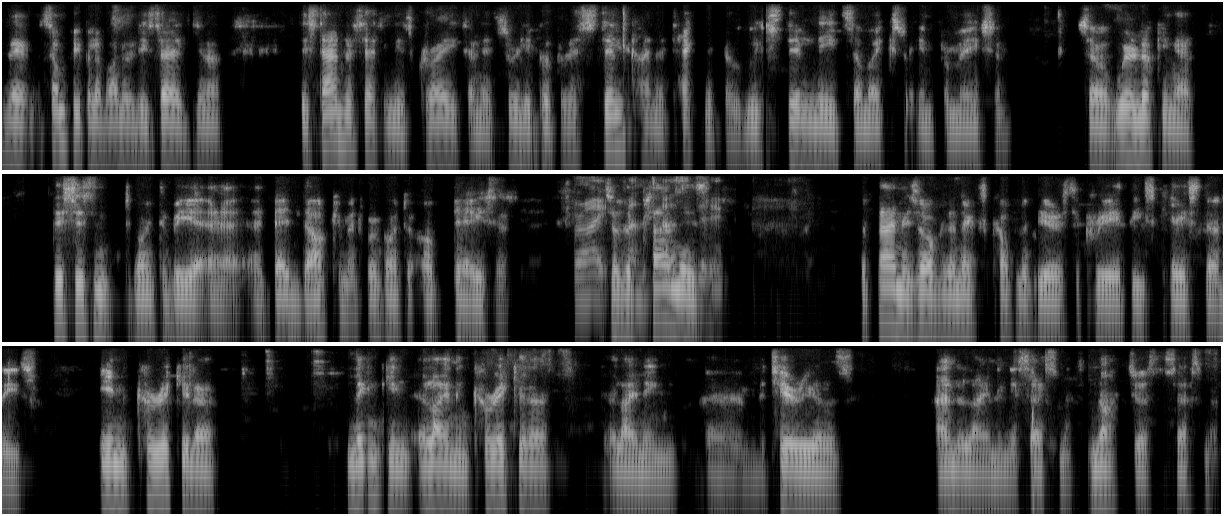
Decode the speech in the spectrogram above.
they, some people have already said, you know, the standard setting is great and it's really good, but it's still kind of technical. We still need some extra information. So we're looking at this isn't going to be a, a dead document. We're going to update it. Right. So the fantastic. plan is the plan is over the next couple of years to create these case studies in curricula, linking, aligning curricula, aligning um, materials, and aligning assessment, not just assessment.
